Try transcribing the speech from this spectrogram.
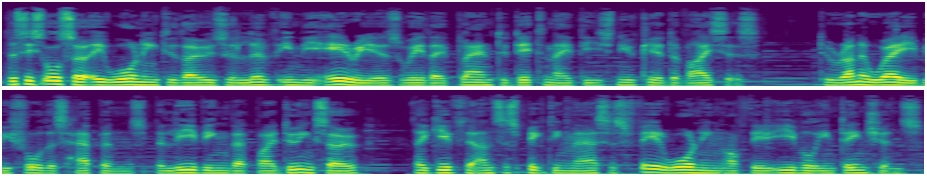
This is also a warning to those who live in the areas where they plan to detonate these nuclear devices, to run away before this happens, believing that by doing so, they give the unsuspecting masses fair warning of their evil intentions.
